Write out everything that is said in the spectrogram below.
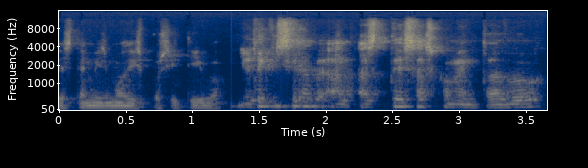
este mismo dispositivo. Yo te quisiera, antes has comentado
